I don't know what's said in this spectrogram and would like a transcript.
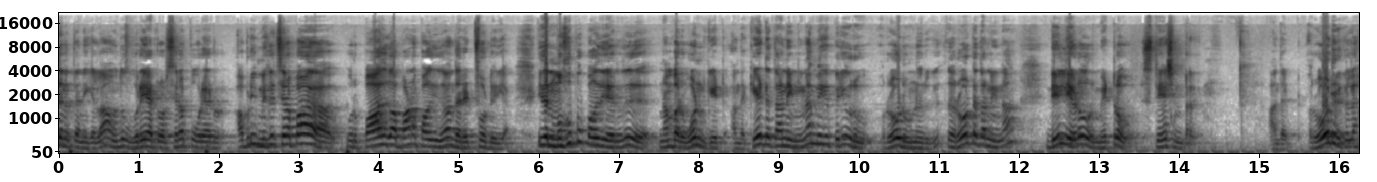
தினத்தன்னைக்கெல்லாம் வந்து உரையாற்றுவார். சிறப்பு உரையாற்றுவார். அப்படி மிகச்சிறப்பாக ஒரு பாதுகாப்பான பகுதி தான் அந்த ரெட் ஃபோர்ட் ஏரியா. இதன் முகப்பு பகுதியிலேருந்து நம்பர் ஒன் கேட். அந்த கேட்டை தாண்டினீங்கன்னா மிகப்பெரிய ஒரு ரோடு ஒன்று இருக்குது அந்த ரோட்டை தாண்டிங்கன்னா டெல்லியோட ஒரு மெட்ரோ ஸ்டேஷன் இருக்குது அந்த ரோடு இருக்குல்ல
